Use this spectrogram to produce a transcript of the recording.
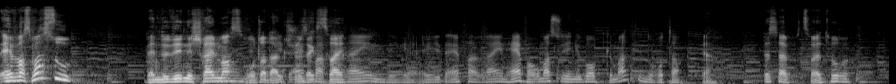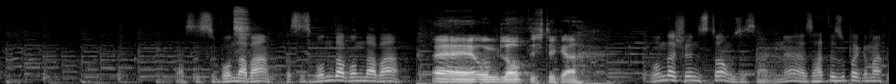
Ey, was machst du? Wenn du den nicht reinmachst, Rutter, Er geht Dankeschön, einfach 6-2. rein, Digga. Er geht einfach rein. Hä, warum hast du den überhaupt gemacht, den Rutter? Ja, deshalb, zwei Tore. Das ist wunderbar. Das ist wunder, wunderbar. Ey, unglaublich, Digga. Wunderschönes Tor, muss ich sagen. Ne? Das hat er super gemacht.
